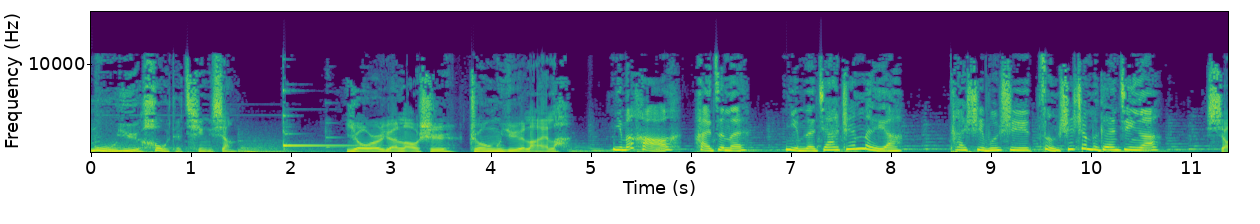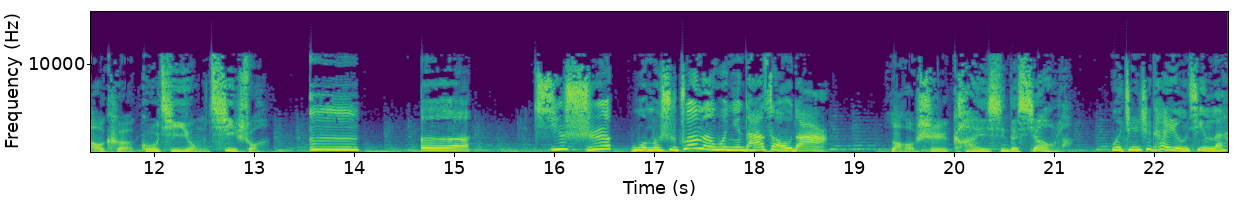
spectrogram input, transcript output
沐浴后的清香。幼儿园老师终于来了，你们好，孩子们。你们的家真美啊，它是不是总是这么干净啊？小可鼓起勇气说：“嗯，呃，其实我们是专门为您打扫的。”老师开心的笑了。我真是太荣幸了，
